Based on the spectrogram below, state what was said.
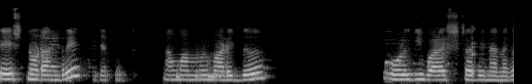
ಟೇಸ್ಟ್ ನೋಡನ್ರಿ. ನಮ್ಮ ಮಮ್ಮಿ ಮಾಡಿದ್ದು ಹೋಳ್ಗಿ ಬಹಳ ಇಷ್ಟ ರೀ ನನಗ.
